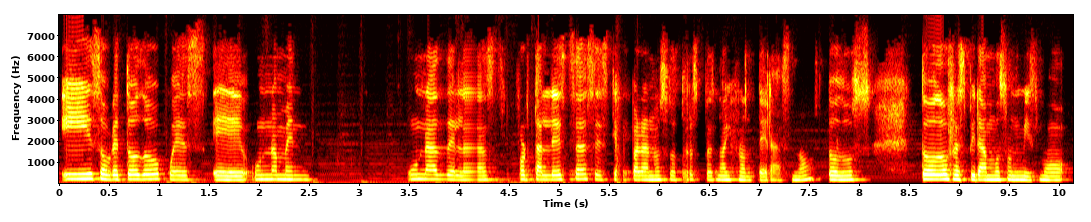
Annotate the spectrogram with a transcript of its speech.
y sobre todo, pues eh, una, una de las fortalezas es que para nosotros pues no hay fronteras, ¿no? Todos, todos respiramos un mismo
